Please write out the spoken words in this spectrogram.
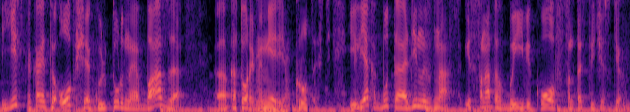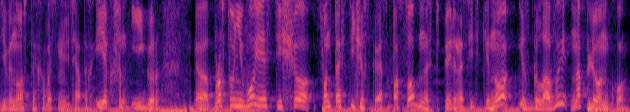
есть какая-то общая культурная база, Э, которой мы меряем крутость. И Илья как будто один из нас, из фанатов боевиков фантастических 90-х и 80-х и экшен-игр. Э, просто у него есть еще фантастическая способность переносить кино из головы на пленку.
